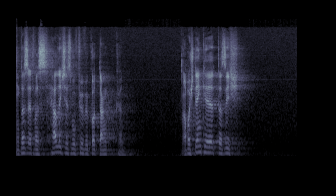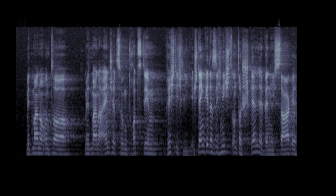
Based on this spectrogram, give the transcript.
Und das ist etwas Herrliches, wofür wir Gott danken können. Aber ich denke, dass ich mit meiner, unter, mit meiner Einschätzung trotzdem richtig liege. Ich denke, dass ich nichts unterstelle, wenn ich sage,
